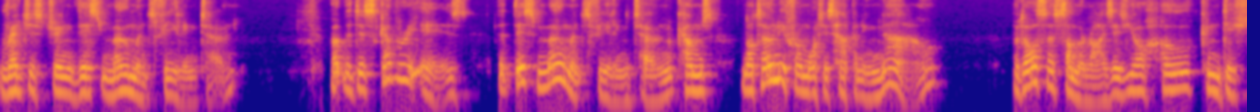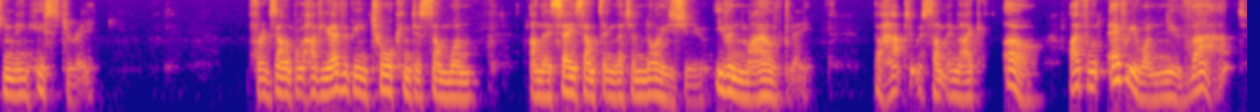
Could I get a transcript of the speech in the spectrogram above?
registering this moment's feeling tone. But the discovery is that this moment's feeling tone comes not only from what is happening now, but also summarizes your whole conditioning history. For example, have you ever been talking to someone and they say something that annoys you, even mildly? Perhaps it was something like, oh, I thought everyone knew that.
